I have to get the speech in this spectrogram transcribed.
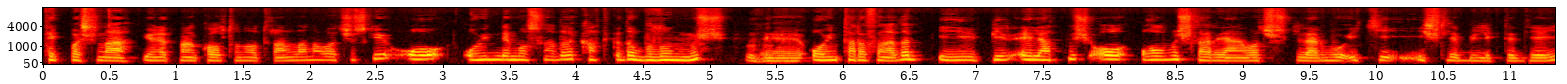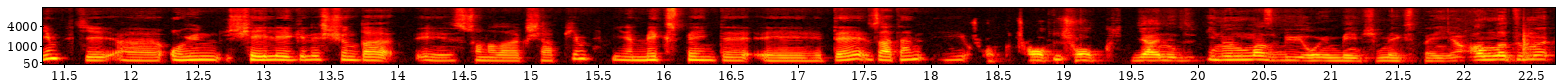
tek başına yönetmen koltuğuna oturan Lana Wachowski o oyun demosuna da katkıda bulunmuş. Hı hı. E, oyun tarafına da e, bir el atmış ol- olmuşlar yani Wachowski'ler bu iki işle birlikte diyeyim ki e, oyun şeyle ilgili şunu da e, son olarak şey yapayım. Yine Max Payne'de e, de zaten e, Çok çok çok yani inanılmaz bir oyun benim için Max Payne ya. Anlatımı,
